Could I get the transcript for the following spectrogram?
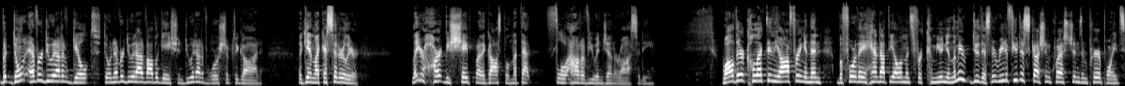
but don't ever do it out of guilt. Don't ever do it out of obligation. Do it out of worship to God. Again, like I said earlier, let your heart be shaped by the gospel and let that flow out of you in generosity. While they're collecting the offering and then before they hand out the elements for communion, let me do this. Let me read a few discussion questions and prayer points,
